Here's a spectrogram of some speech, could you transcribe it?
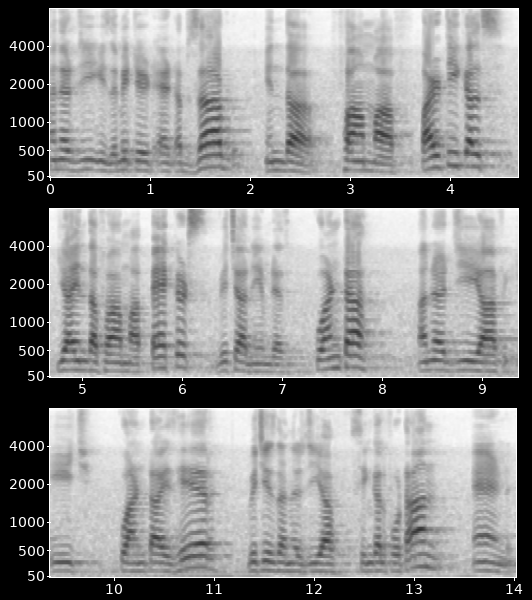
energy is emitted and observed in the form of particles या in the form of packets which are named as quanta energy of each quanta is here. Which is the energy of single photon and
